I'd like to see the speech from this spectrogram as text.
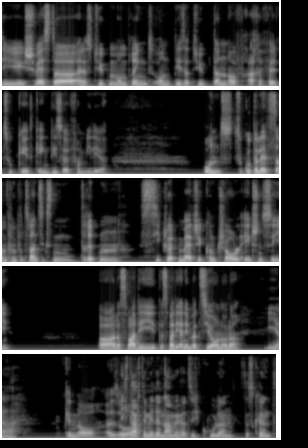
die Schwester eines Typen umbringt und dieser Typ dann auf Rachefeldzug geht gegen diese Familie. Und zu guter Letzt am 25.03. Secret Magic Control Agency. Äh, das, war die, das war die Animation, oder? Ja. Genau, also. Ich dachte mir, der Name hört sich cool an. Das könnte,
